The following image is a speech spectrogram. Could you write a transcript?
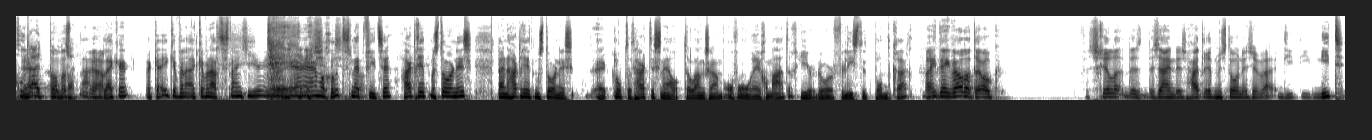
goed Ja, uitpompen. Nou, Ja. lekker. Oké, ik, heb een, ik heb een achterstandje hier. Helemaal goed. Het is net fietsen. Hartritmestoornis. Bij een hartritmestoornis eh, klopt het hart te snel, te langzaam of onregelmatig. Hierdoor verliest het pompkracht. Maar ik denk wel dat er ook verschillen... Er, er zijn dus hartritmestoornissen waar, die, die niet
